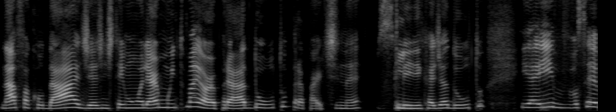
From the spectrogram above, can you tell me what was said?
na faculdade, a gente tem um olhar muito maior para adulto, para a parte, né, Sim. clínica de adulto. E aí você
